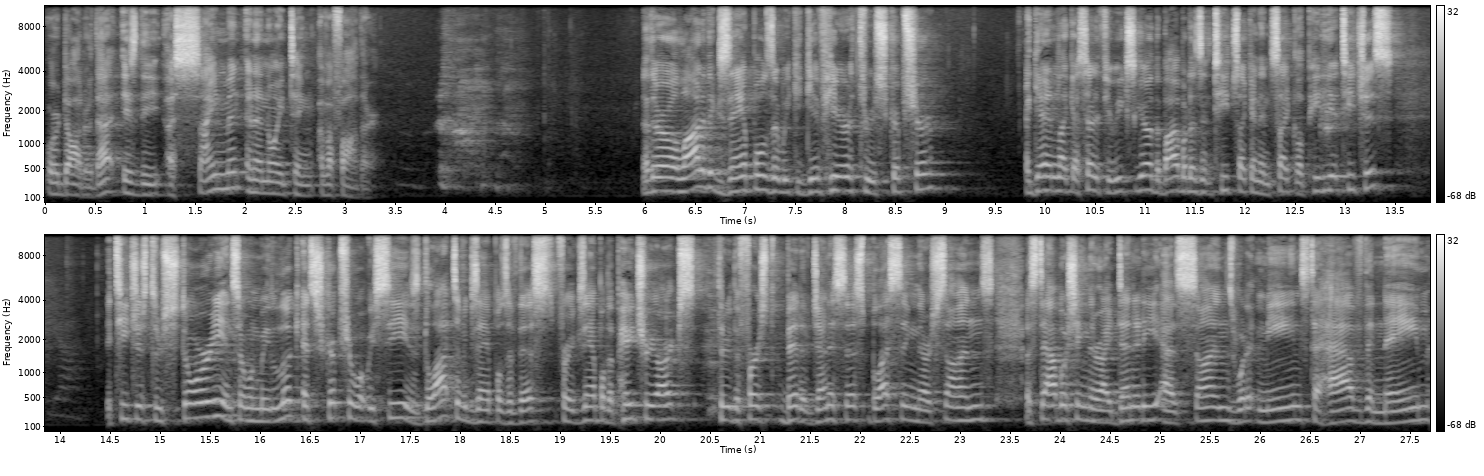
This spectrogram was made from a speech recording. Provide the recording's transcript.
or daughter. That is the assignment and anointing of a father. Now, there are a lot of examples that we could give here through Scripture. Again, like I said a few weeks ago, the Bible doesn't teach like an encyclopedia teaches. It teaches through story. And so when we look at scripture, what we see is lots of examples of this. For example, the patriarchs, through the first bit of Genesis, blessing their sons, establishing their identity as sons, what it means to have the name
